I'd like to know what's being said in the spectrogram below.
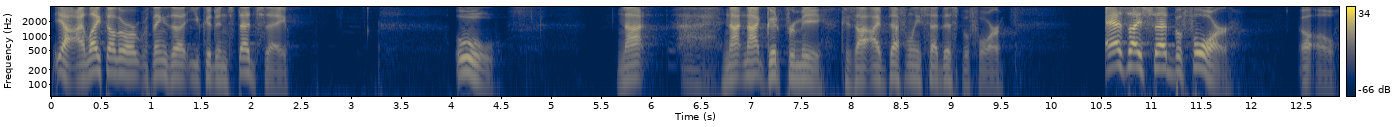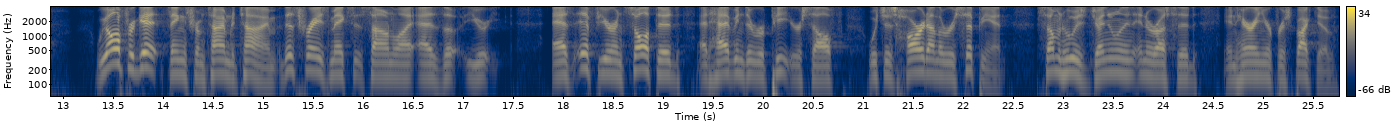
yeah, I like the other things that you could instead say. Ooh, not not not good for me because I've definitely said this before. As I said before, uh oh, we all forget things from time to time. This phrase makes it sound like as the you're as if you're insulted at having to repeat yourself, which is hard on the recipient, someone who is genuinely interested in hearing your perspective.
